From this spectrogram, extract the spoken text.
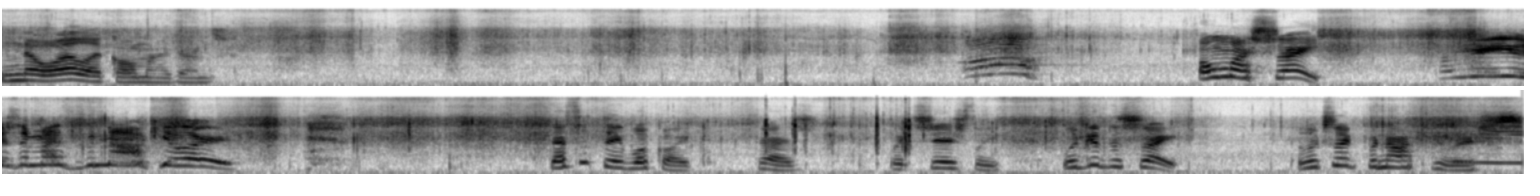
no, I like all my guns. Oh, Oh, my sight. I'm gonna use them as binoculars. That's what they look like, guys. Wait, seriously, look at the sight. It looks like binoculars.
